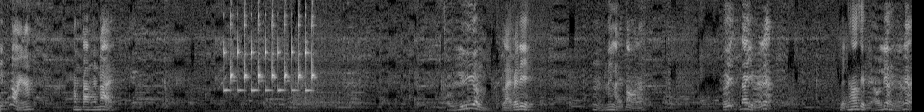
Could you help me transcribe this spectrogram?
นิดหน่อยนะทำตามกันได้เอาเรื่องไหลไปดิ อืม ไม่ไหลต่อนะ เฮ้ย ได้อยู่นะเนี่ยเบ็ดห้าสิบเนี่ยเอาเรื่องอยู่นะเนี่ย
